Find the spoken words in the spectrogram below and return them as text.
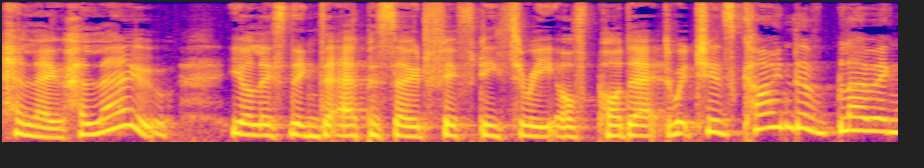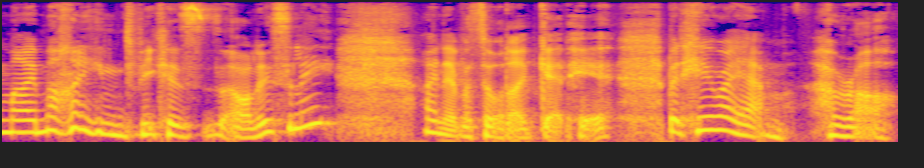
Hello, hello. You're listening to episode 53 of Podette, which is kind of blowing my mind because honestly, I never thought I'd get here. But here I am. Hurrah.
